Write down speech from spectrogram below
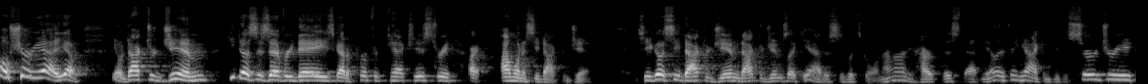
Oh, sure, yeah, yeah. You know, Dr. Jim, he does this every day. He's got a perfect tax history. All right, I want to see Dr. Jim. So you go see Dr. Jim. Dr. Jim's like, yeah, this is what's going on. Your heart, this, that, and the other thing. Yeah, I can do the surgery.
